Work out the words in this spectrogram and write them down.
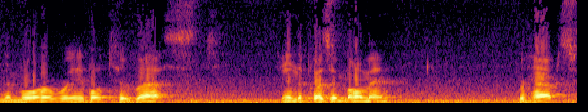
And the more we're able to rest in the present moment, perhaps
